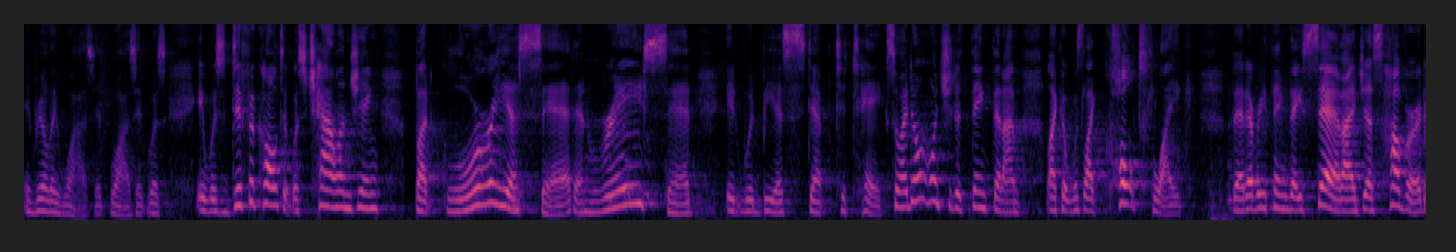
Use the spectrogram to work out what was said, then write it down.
It really was. It was. It was. It was difficult. It was challenging. But Gloria said, and Ray said, it would be a step to take. So I don't want you to think that I'm like it was like cult-like, that everything they said I just hovered.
